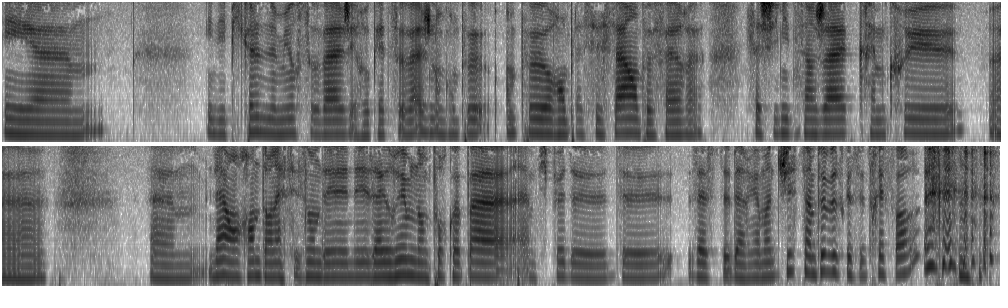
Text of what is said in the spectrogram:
Et euh, et des pickles de mûres sauvages et roquettes sauvages. Donc on peut on peut remplacer ça. On peut faire euh, sashimi de Saint-Jacques, crème crue. Euh, là, on rentre dans la saison des, des, agrumes, donc pourquoi pas un petit peu de, de zeste de bergamote, juste un peu parce que c'est très fort.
